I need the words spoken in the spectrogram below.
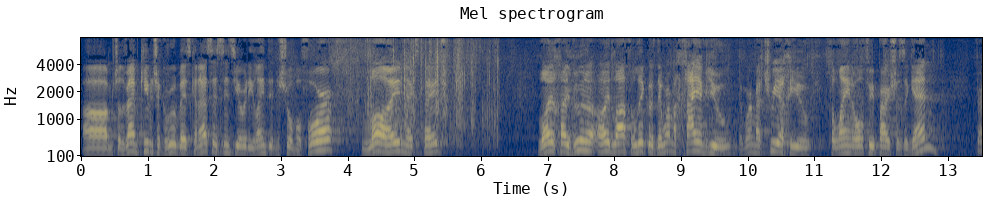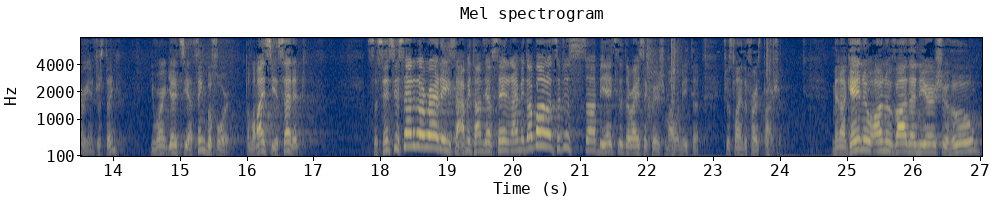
um, Shul Devram, Kivin Shekaru, Beis Knesset, since you already laid it in Shul before. Loy, next page. Loy Chayvuna Oid Lathalikas, they weren't Machayev you, they weren't Matriach you to lay in all three parshas again. Very interesting. You weren't Yetzi a thing before, but Lamaisi, said it. So since you said it already, so how many times you have said it? I mean, the bottom, so just uh, be the Raisa Krish Malamita, just laying the first parsha. Minagenu anu vada nir shehu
